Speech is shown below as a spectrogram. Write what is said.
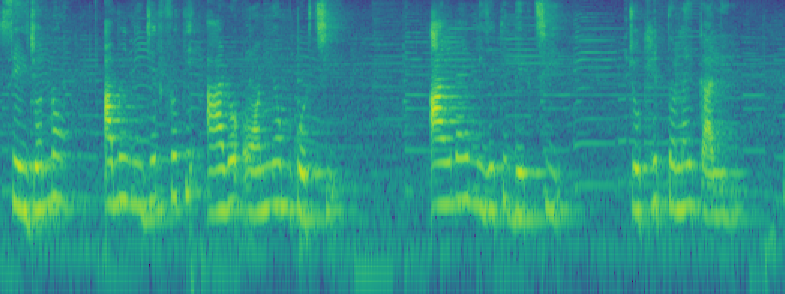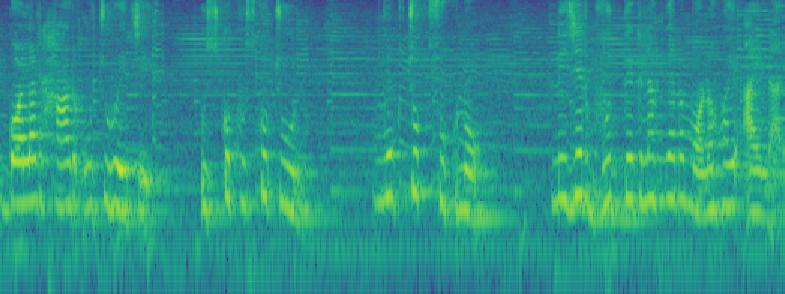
সেই জন্য আমি নিজের প্রতি আরও অনিয়ম করছি। আয়নায় নিজেকে দেখছি। চোখের তলায় কালি। গলার হাড় উঁচু হয়েছে। উস্কো খুস্কো চুল। মুখ চোখ শুকনো। নিজের ভূত দেখলাম যেন মনে হয় আয়নায়।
